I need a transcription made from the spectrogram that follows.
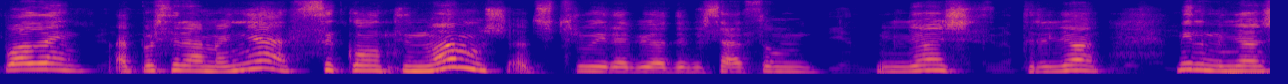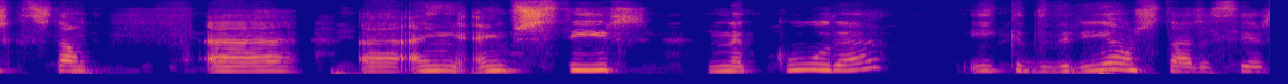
podem aparecer amanhã se continuamos a destruir a biodiversidade. São milhões, trilhões, mil milhões que estão a, a, a investir na cura e que deveriam estar a ser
